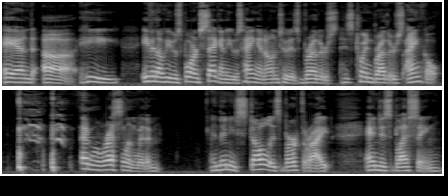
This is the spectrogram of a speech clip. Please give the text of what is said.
And uh, he even though he was born second, he was hanging on to his brother's, his twin brother's ankle and wrestling with him. And then he stole his birthright and his blessing.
